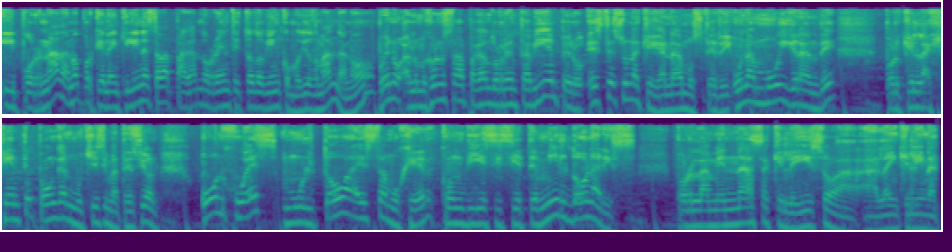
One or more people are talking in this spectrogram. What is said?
y por nada, ¿no? Porque la inquilina estaba pagando renta y todo bien como Dios manda, ¿no? Bueno, a lo mejor no estaba pagando renta bien, pero esta es una que ganamos, Terry, una muy grande, porque la gente pongan muchísima atención. Un juez multó a esta mujer con 17 mil dólares por la amenaza que le hizo a, a la inquilina.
